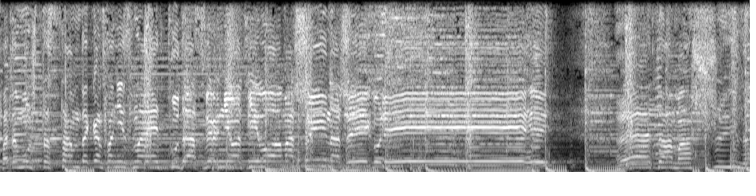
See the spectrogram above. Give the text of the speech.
Потому что сам до конца не знает, куда свернет его машина. «Жигули» Это машина.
